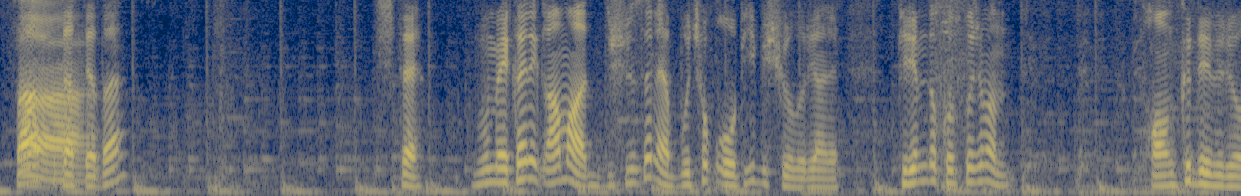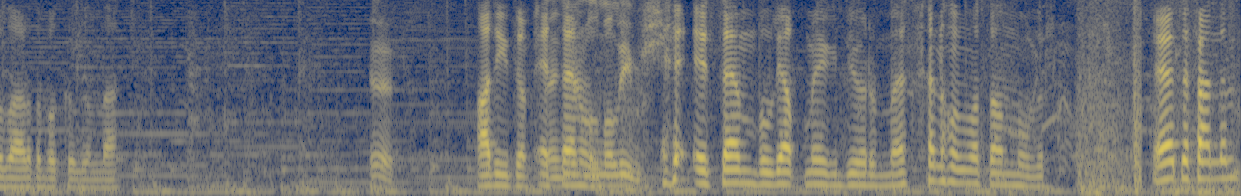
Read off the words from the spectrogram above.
Sağ tık Aa. at ya da. İşte. Bu mekanik ama düşünsene ya, bu çok OP bir şey olur yani. Filmde koskocaman tankı deviriyorlardı bakıldığında. Evet. Hadi gidiyorum. Bence Assemble. olmalıymış. Assemble yapmaya gidiyorum ben. Sen olmasan ne olur? Evet efendim.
